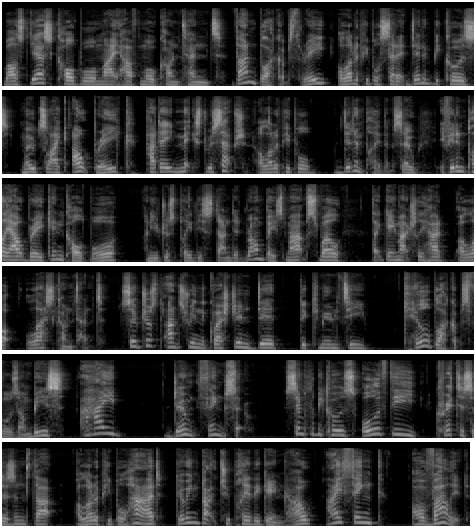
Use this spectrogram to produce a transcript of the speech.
Whilst yes, Cold War might have more content than Black Ops 3, a lot of people said it didn't because modes like Outbreak had a mixed reception. A lot of people didn't play them. So if you didn't play Outbreak in Cold War and you just played the standard round based maps, well, that game actually had a lot less content. So just answering the question, did the community kill Black Ops 4 Zombies? I don't think so. Simply because all of the criticisms that a lot of people had going back to play the game now, I think are valid.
